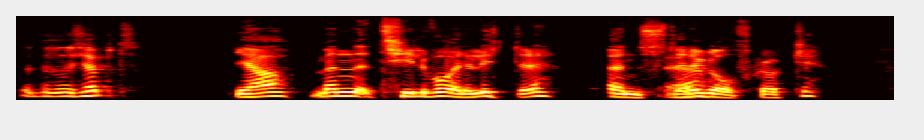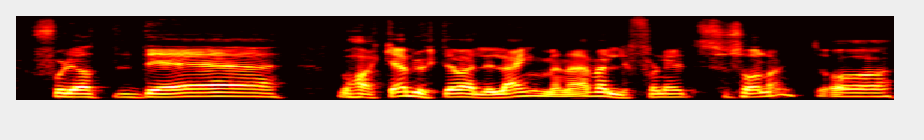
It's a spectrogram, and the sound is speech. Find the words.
Det er det du har kjøpt? ja, men til våre lyttere, ønsk dere Ja. golfklokke. Fordi at det Nå har ikke jeg brukt det veldig lenge, men jeg er veldig fornøyd så, så langt. Og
